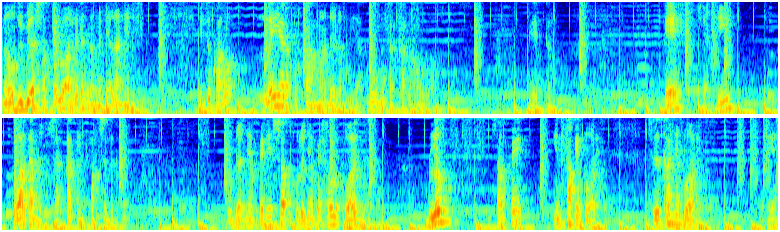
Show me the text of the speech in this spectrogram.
Nah udah biasa sampai lo akhirnya nggak ngejalanin gitu. Itu kalau layer pertama dalam niat lo bukan karena Allah. Gitu. Oke jadi keluarkan tuh zakat infak sedekah. Udah nyampe nisab udah nyampe haul keluarin zakat. Belum sampai infaknya keluarin. Sedekahnya keluarin ya.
